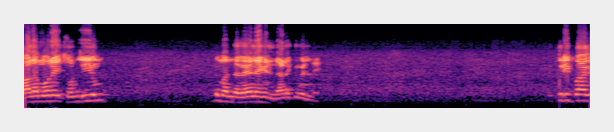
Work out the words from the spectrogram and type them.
பலமுறை சொல்லியும் இன்னும் அந்த வேலைகள் நடக்கவில்லை. குறிப்பாக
